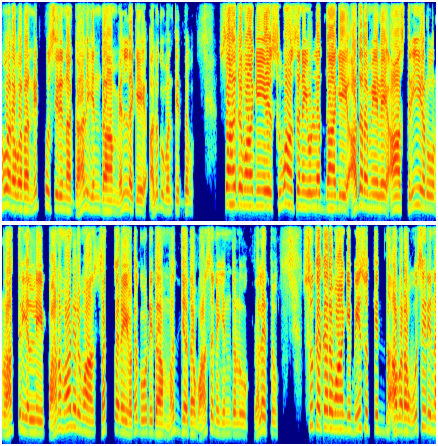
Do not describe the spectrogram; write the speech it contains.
ಅವರವರ ನಿಟ್ಟುಸಿರಿನ ಗಾಳಿಯಿಂದ ಮೆಲ್ಲಗೆ ಅಲುಗುವಂತಿದ್ದವು. ಸಹಜವಾಗಿಯೇ ಸುವಾಸನೆಯುಳ್ಳದ್ದಾಗಿ ಅದರ ಮೇಲೆ ಆ ಸ್ತ್ರೀಯರು ರಾತ್ರಿಯಲ್ಲಿ ಪಾನ ಮಾಡಿರುವ ಸಕ್ಕರೆಯೊಡಗೂಡಿದ ಮದ್ಯದ ವಾಸನೆಯಿಂದಲೂ ಕಲೆತು ಸುಖಕರವಾಗಿ ಬೀಸುತ್ತಿದ್ದ ಅವರ ಉಸಿರಿನ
